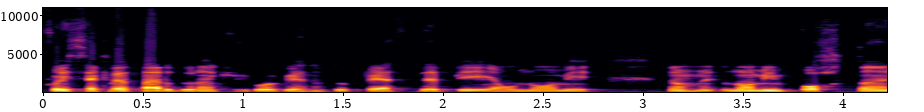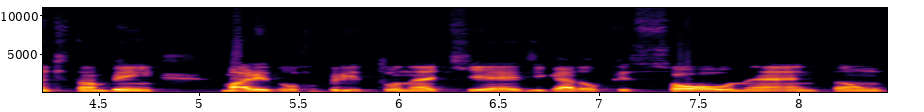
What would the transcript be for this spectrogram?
foi secretário durante os governos do PSDB, é um nome, um nome importante também. Marinor Brito, né, que é ligado ao PSOL, né, então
